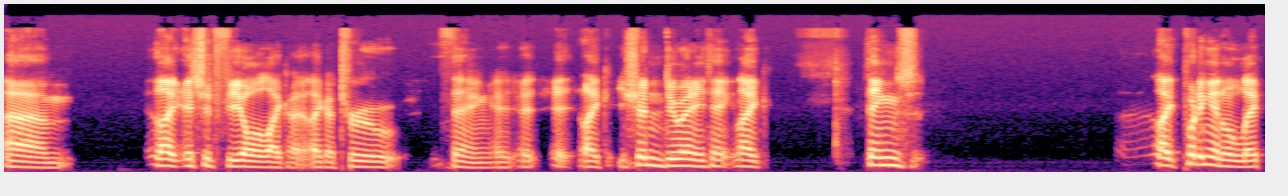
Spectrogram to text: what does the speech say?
um, like it should feel like a like a true thing. It, it, it like you shouldn't do anything like things like putting in a lick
